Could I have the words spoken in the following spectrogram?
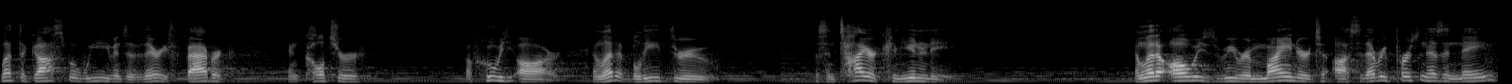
Let the gospel weave into the very fabric and culture of who we are and let it bleed through this entire community. And let it always be a reminder to us that every person has a name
